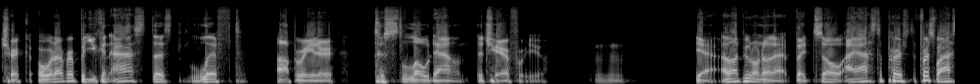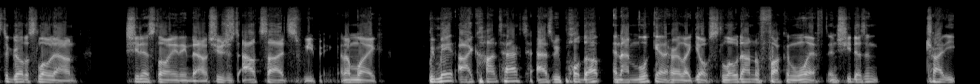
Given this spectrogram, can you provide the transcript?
trick or whatever, but you can ask the lift operator to slow down the chair for you. hmm Yeah, a lot of people don't know that. But so I asked the person first of all, I asked the girl to slow down. She didn't slow anything down. She was just outside sweeping. And I'm like, we made eye contact as we pulled up, and I'm looking at her like, yo, slow down the fucking lift. And she doesn't try to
